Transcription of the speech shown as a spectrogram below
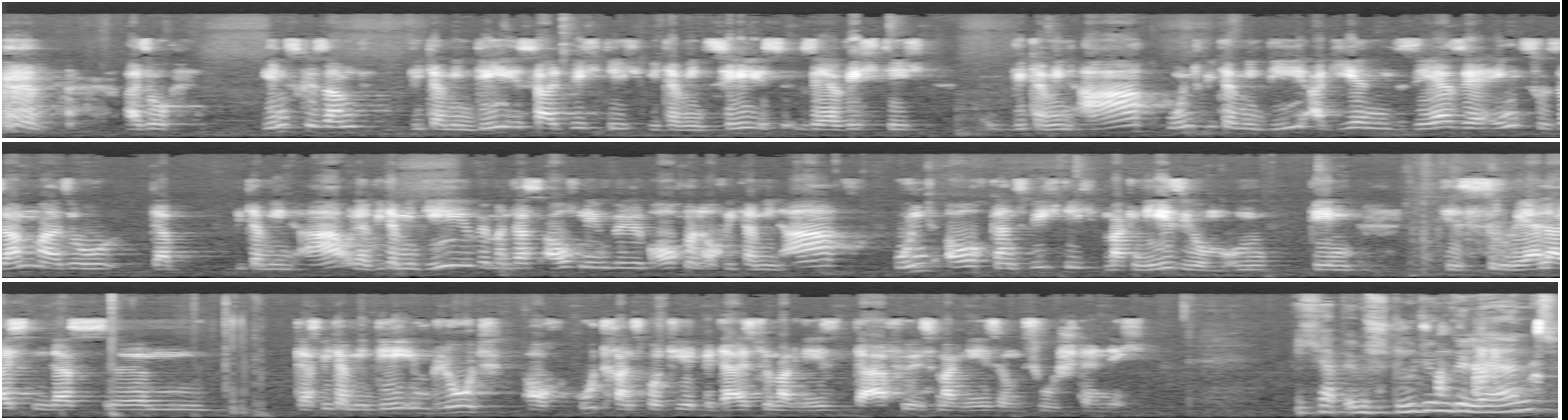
Also insgesamt Vitamin D ist halt wichtig, Vitamin C ist sehr wichtig, Vitamin A und Vitamin D agieren sehr, sehr eng zusammen. Also da Vitamin A oder Vitamin D, wenn man das aufnehmen will, braucht man auch Vitamin A und auch ganz wichtig Magnesium, um den, das zu gewährleisten, dass ähm, das Vitamin D im Blut auch gut transportiert wird. Da ist für Magnesium, dafür ist Magnesium zuständig. Ich habe im Studium gelernt,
